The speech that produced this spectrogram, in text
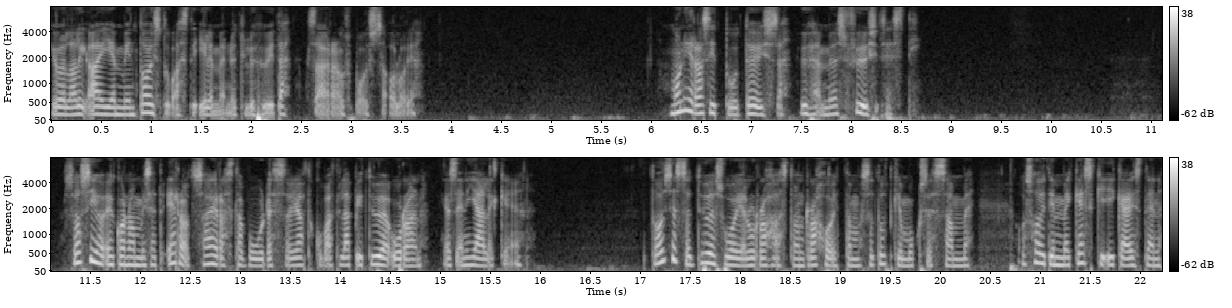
joilla oli aiemmin toistuvasti ilmennyt lyhyitä sairauspoissaoloja. Moni rasittuu töissä yhä myös fyysisesti. Sosioekonomiset erot sairastavuudessa jatkuvat läpi työuran ja sen jälkeen. Toisessa työsuojelurahaston rahoittamassa tutkimuksessamme osoitimme keski-ikäisten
